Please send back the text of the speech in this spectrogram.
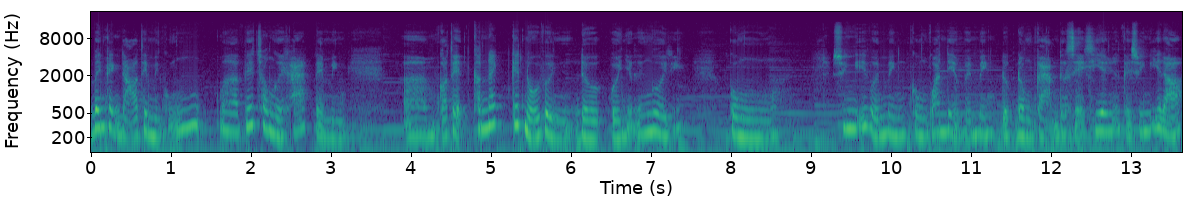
bên cạnh đó thì mình cũng uh, viết cho người khác để mình um, có thể connect kết nối với được với những người cùng suy nghĩ với mình cùng quan điểm với mình được đồng cảm được sẻ chia những cái suy nghĩ đó.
